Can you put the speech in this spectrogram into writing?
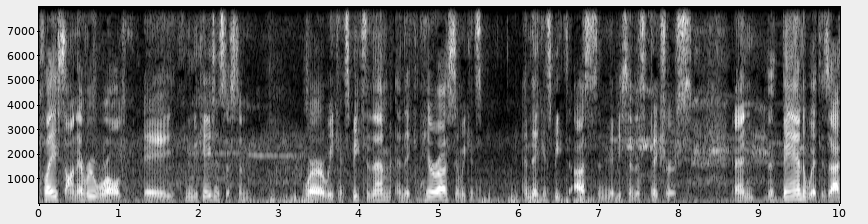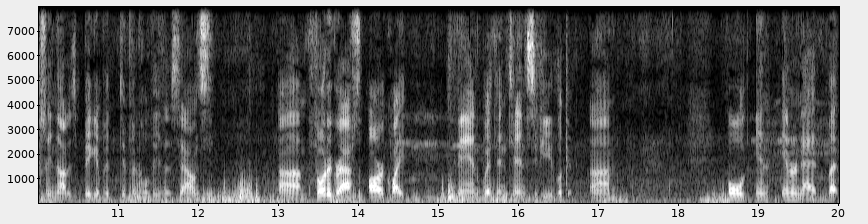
place on every world a communication system where we can speak to them and they can hear us and we can and they can speak to us and maybe send us pictures and the bandwidth is actually not as big of a difficulty as it sounds. Um, photographs are quite bandwidth intense if you look at um, old in- internet but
